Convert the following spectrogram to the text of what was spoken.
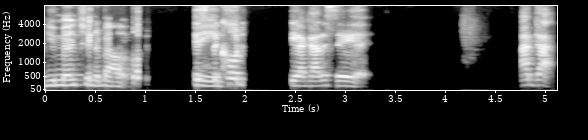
You mentioned about it's the code. Yeah, I gotta say it. I got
